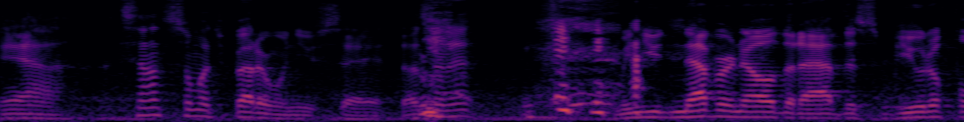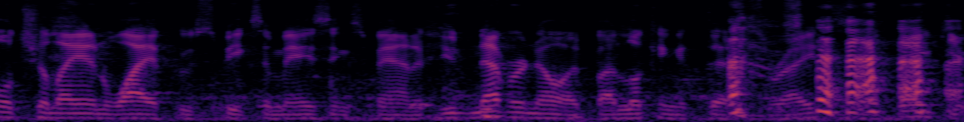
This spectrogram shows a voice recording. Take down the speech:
yeah, it sounds so much better when you say it, doesn't it? I mean, you'd never know that I have this beautiful Chilean wife who speaks amazing Spanish. You'd never know it by looking at this, right? So thank you.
